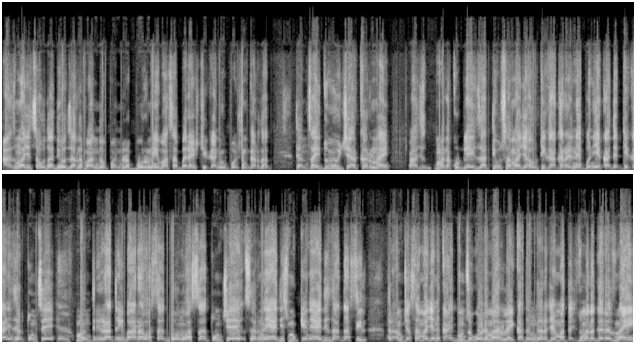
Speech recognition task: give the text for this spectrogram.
आज माझे चौदा दिवस झालं बांधव पंढरपूर नेवासा बऱ्याच ठिकाणी उपोषण करतात. त्यांचाही तुम्ही विचार कर नाही. आज मला कुठल्याही जातीव समाजावर टीका करायची नाही पण एखाद्या ठिकाणी जर तुमचे मंत्री रात्री बारा वाजता दोन वाजता तुमचे सरन्यायाधीश मुख्य न्यायाधीश जात असतील तर आमच्या समाजाने काय तुमचं गोड मारलं एका धनगराच्या मताची तुम्हाला गरज नाही.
